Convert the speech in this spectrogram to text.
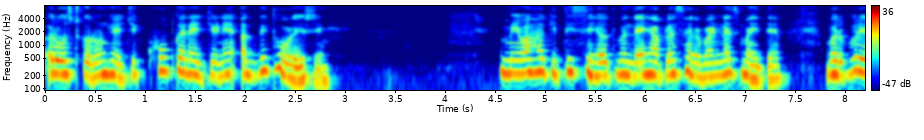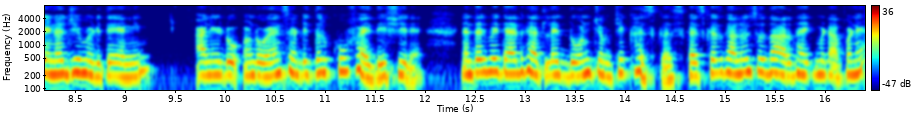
रोस्ट करून घ्यायचे. खूप करायचे नाही अगदी थोडेसे. मेवा हा किती सेहतमंद आहे हे आपल्या सर्वांनाच माहिती आहे. भरपूर एनर्जी मिळते यांनी. आणि डो डोळ्यांसाठी तर खूप फायदेशीर आहे. नंतर मी त्यात घातले दोन चमचे खसखस. खसखस घालून सुद्धा अर्धा एक मिनिट आपण हे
